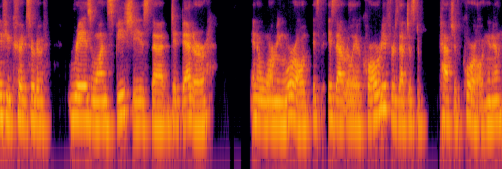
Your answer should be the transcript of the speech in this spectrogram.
if you could sort of raise one species that did better in a warming world is is that really a coral reef or is that just a patch of coral you know?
